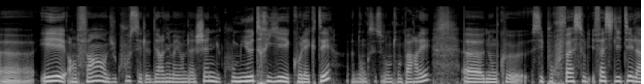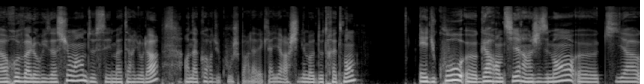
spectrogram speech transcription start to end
Euh, et enfin, du coup, c'est le dernier maillon de la chaîne, du coup, mieux trier et collecter. Donc, c'est ce dont on parlait. Euh, donc, euh, c'est pour faciliter la revalorisation hein, de ces matériaux-là, en accord, du coup, je parlais avec la hiérarchie des modes de traitement. Et du coup, garantir un gisement qui a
